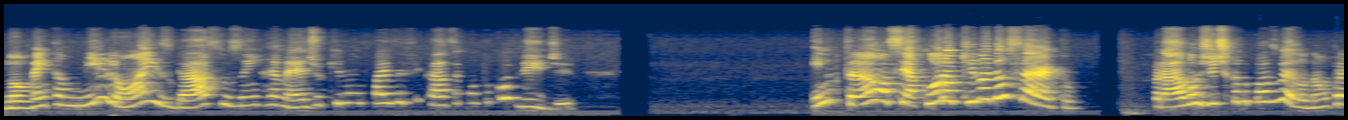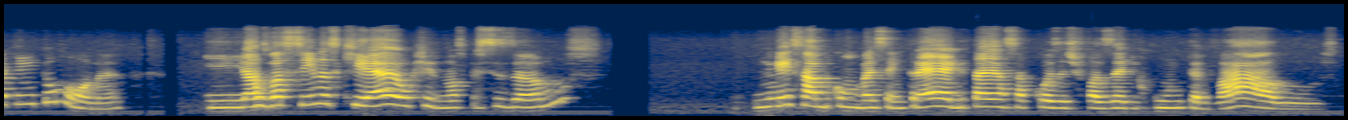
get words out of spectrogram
90 milhões gastos em remédio que não faz eficácia contra o Covid. Então, assim, a cloroquina deu certo para a logística do Pazuello, não para quem tomou, né? E as vacinas, que é o que nós precisamos, ninguém sabe como vai ser entregue, tá essa coisa de fazer com intervalos,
